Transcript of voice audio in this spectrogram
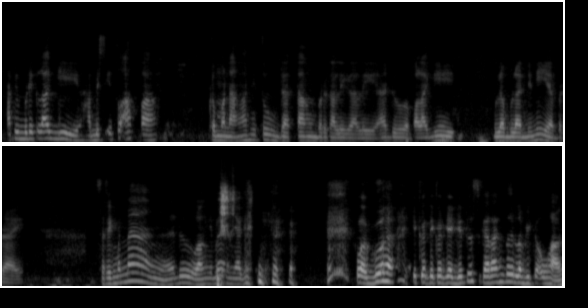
tapi balik lagi habis itu apa kemenangan itu datang berkali-kali. Aduh, apalagi bulan-bulan ini ya, Bray. Sering menang. Aduh, uangnya banyak. Kalau gue ikut-ikut kayak gitu sekarang tuh lebih ke uang.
